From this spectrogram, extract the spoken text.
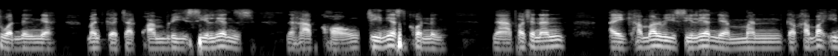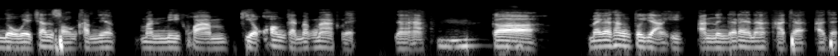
ส่วนหนึ่งเนี่ยมันเกิดจากความ resilience นะครับของ genius คนหนึ่งนะเพราะฉะนั้นไอ้คำว่า resilience เนี่ยมันกับคำว่า innovation สองคำนี้มันมีความเกี่ยวข้องกันมาก ๆ เลยนะฮะก็แม้กระทั่งตัวอย่างอีกอันหนึ่งก็ได้นะ อาจจะอาจจะ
